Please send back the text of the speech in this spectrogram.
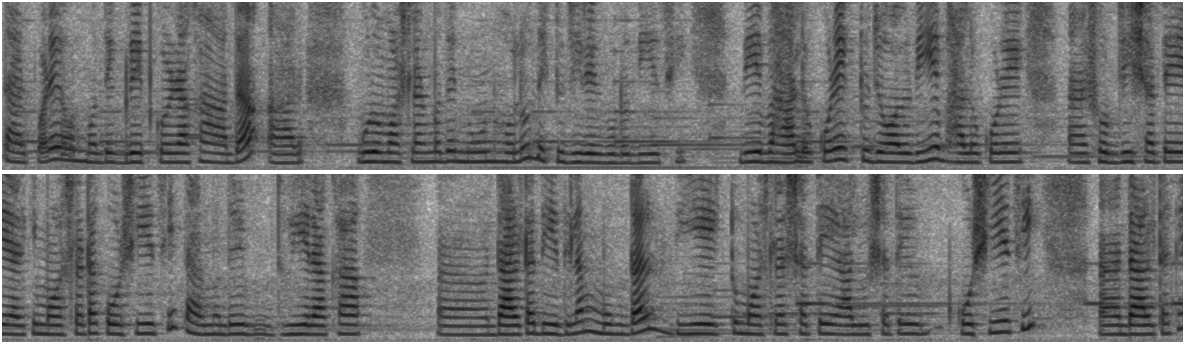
তারপরে ওর মধ্যে গ্রেট করে রাখা আদা আর গুঁড়ো মশলার মধ্যে নুন হলুদ একটু জিরের গুঁড়ো দিয়েছি। দিয়ে ভালো করে একটু জল দিয়ে ভালো করে সবজির সাথে আর কি মশলাটা কষিয়েছি। তার মধ্যে ধুয়ে রাখা ডালটা দিয়ে দিলাম, মুগ ডাল দিয়ে একটু মশলার সাথে, আলুর সাথে কষিয়েছি। ডালটাকে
